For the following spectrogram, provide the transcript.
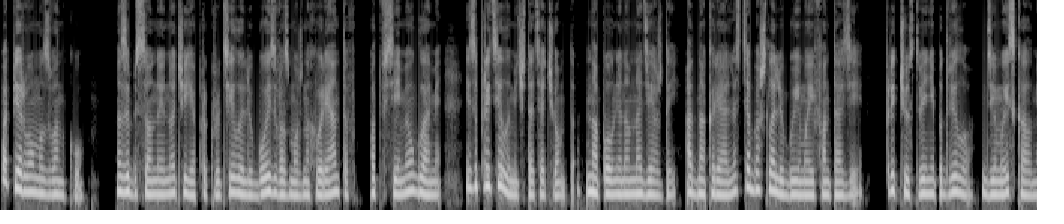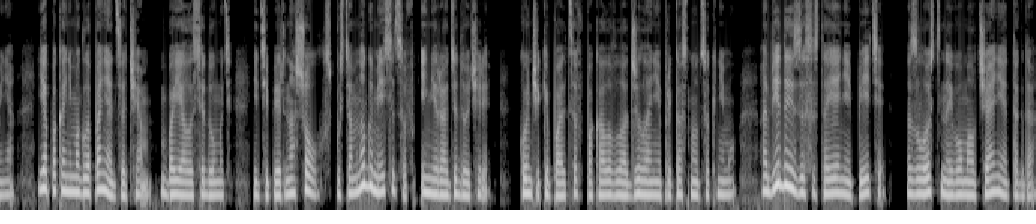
по первому звонку. За бессонные ночи я прокрутила любой из возможных вариантов под всеми углами и запретила мечтать о чем-то, наполненном надеждой. Однако реальность обошла любые мои фантазии. Предчувствие не подвело. Дима искал меня. Я пока не могла понять, зачем. Боялась и думать. И теперь нашел, спустя много месяцев, и не ради дочери. Кончики пальцев покалывало от желания прикоснуться к нему. Обида из-за состояния Пети, злость на его молчание тогда.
